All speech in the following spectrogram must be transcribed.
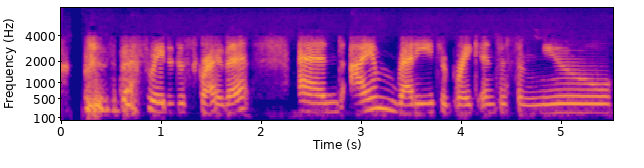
is the best way to describe it. And I am ready to break into some new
